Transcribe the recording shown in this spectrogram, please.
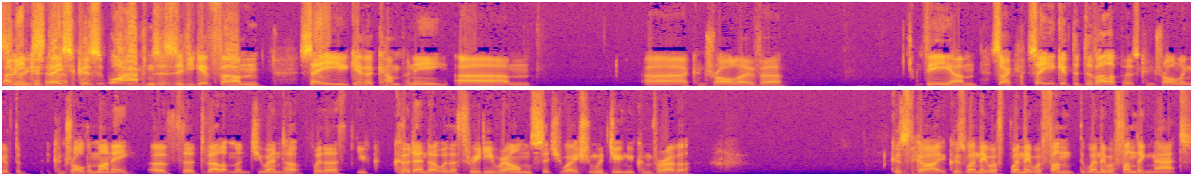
It's I mean, because basically, because what happens is if you give, um, say, you give a company um, uh, control over the, um, sorry, say you give the developers controlling of the control the money of the development, you end up with a, you could end up with a 3D Realms situation with Duke Nukem Forever. Because the guy, because when they were when they were fund when they were funding that,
